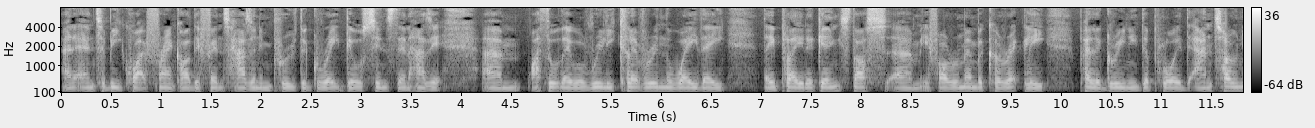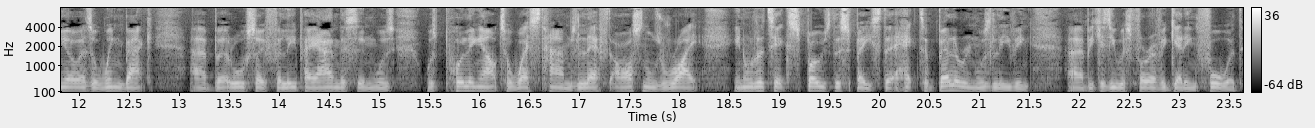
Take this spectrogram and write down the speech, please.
And, and to be quite frank, our defence hasn't improved a great deal since then, has it? Um, I thought they were really clever in the way they, they played against us. Um, if I remember correctly, Pellegrini deployed Antonio as a wing back, uh, but also Felipe Anderson was, was pulling out to West Ham's left, Arsenal's right, in order to expose the space that Hector Bellerin was leaving uh, because he was forever getting forward.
